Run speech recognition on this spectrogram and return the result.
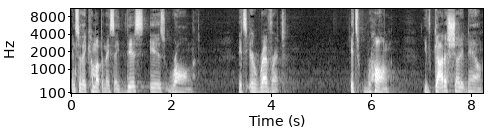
And so they come up and they say, This is wrong. It's irreverent. It's wrong. You've got to shut it down.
